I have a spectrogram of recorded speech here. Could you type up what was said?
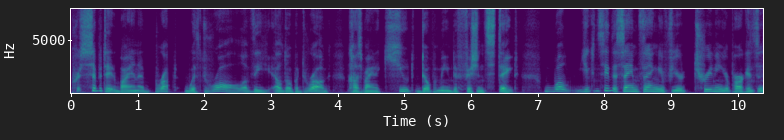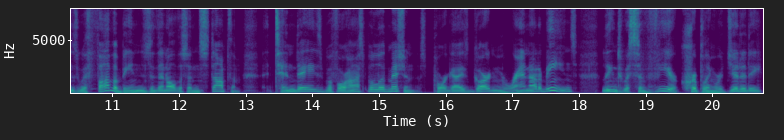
precipitated by an abrupt withdrawal of the L-dopa drug caused by an acute dopamine-deficient state. Well, you can see the same thing if you're treating your Parkinson's with fava beans and then all of a sudden stop them. Ten days before hospital admission, this poor guy's garden ran out of beans, leading to a severe crippling rigidity,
